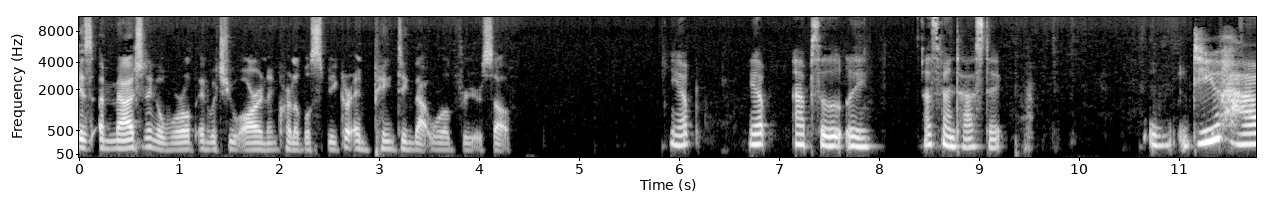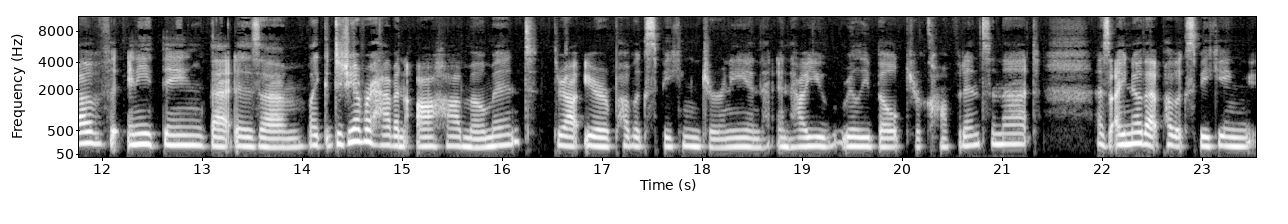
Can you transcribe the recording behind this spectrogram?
is imagining a world in which you are an incredible speaker and painting that world for yourself. Yep. Yep. Absolutely. That's fantastic. Do you have anything that is um like did you ever have an aha moment throughout your public speaking journey and and how you really built your confidence in that? As I know that public speaking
